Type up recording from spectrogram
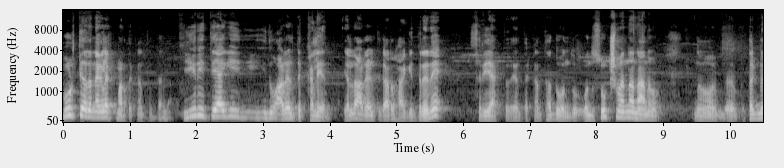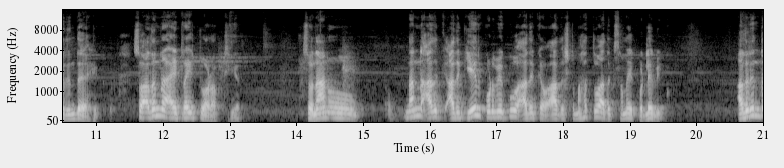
ಪೂರ್ತಿ ಅದನ್ನು ನೆಗ್ಲೆಕ್ಟ್ ಮಾಡ್ತಕ್ಕಂಥದ್ದಲ್ಲ. ಈ ರೀತಿಯಾಗಿ ಇದು ಆಡಳಿತ ಕಲೆ ಅಂತ. ಎಲ್ಲ ಆಡಳಿತಗಾರರು ಹಾಗಿದ್ರೇ ಸರಿಯಾಗ್ತದೆ ಅಂತಕ್ಕಂಥದ್ದು ಒಂದು ಒಂದು ಸೂಕ್ಷ್ಮವನ್ನು ನಾನು ತಜ್ಞರಿಂದ ಸೊ ಅದನ್ನು I try to adapt here so ನಾನು ನನ್ನ ಅದಕ್ಕೆ ಅದಕ್ಕೆ ಏನು ಕೊಡಬೇಕು, ಅದಕ್ಕೆ ಆದಷ್ಟು ಮಹತ್ವ, ಅದಕ್ಕೆ ಸಮಯ ಕೊಡಲೇಬೇಕು. ಅದರಿಂದ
